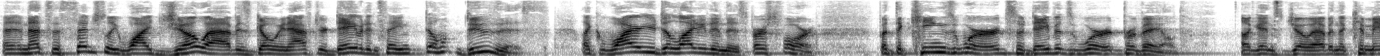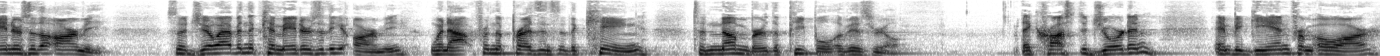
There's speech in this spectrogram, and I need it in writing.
And that's essentially why Joab is going after David and saying, Don't do this. Like, why are you delighting in this? Verse 4. But the king's word, so David's word, prevailed against Joab and the commanders of the army. So Joab and the commanders of the army went out from the presence of the king to number the people of Israel. They crossed the Jordan and began from Aroer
